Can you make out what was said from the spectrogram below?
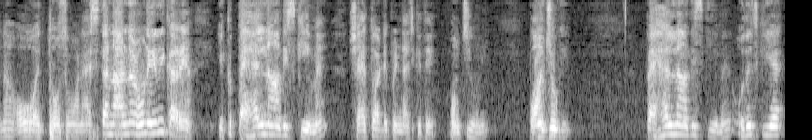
ਹਨਾ, ਉਹ ਇੱਥੋਂ ਸਵਾਉਣਾ ਅਸੀਂ ਤਾਂ ਨਾਲ ਨਾਲ ਹੁਣ ਇਹ ਵੀ ਕਰ ਰਹੇ ਹਾਂ। ਇੱਕ ਪਹਿਲ ਨਾਂ ਦੀ ਸਕੀਮ ਹੈ। ਸ਼ਾਇਦ ਤੁਹਾਡੇ ਪਿੰਡਾਂ 'ਚ ਕਿਤੇ ਪਹੁੰਚੀ ਹੋਣੀ। ਪਹੁੰਚੂਗੀ। ਪਹਿਲ ਨਾਂ ਦੀ ਸਕੀਮ ਹੈ। ਉਹਦੇ 'ਚ ਕੀ ਹੈ?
